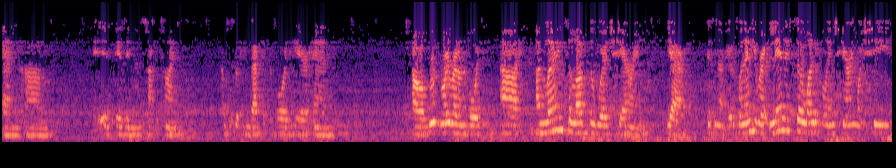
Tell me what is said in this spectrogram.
and um, is, is in this type of time. I'm just looking back at the board here and uh, Roy wrote on the board, uh, I'm learning to love the word sharing. Yeah, isn't that beautiful? And then he wrote, Lynn is so wonderful in sharing what she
